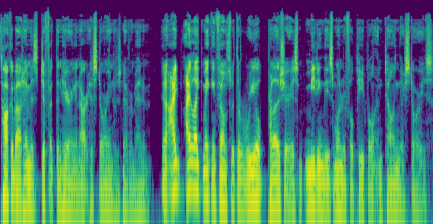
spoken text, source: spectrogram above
talk about him is different than hearing an art historian who's never met him. You know, I, I like making films, but the real pleasure is meeting these wonderful people and telling their stories.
